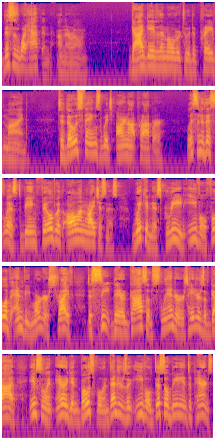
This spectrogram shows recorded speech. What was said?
this is what happened on their own. God gave them over to a depraved mind, to those things which are not proper. Listen to this list being filled with all unrighteousness wickedness, greed, evil, full of envy, murder, strife, deceit. They are gossips, slanderers, haters of God, insolent, arrogant, boastful, inventors of evil, disobedient to parents,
